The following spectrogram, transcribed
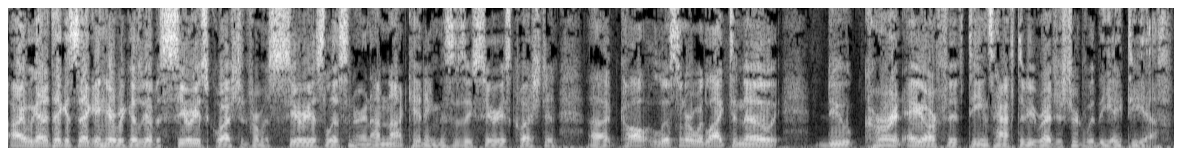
All right, we got to take a second here because we have a serious question from a serious listener, and I'm not kidding. This is a serious question. Uh, call listener would like to know: Do current AR-15s have to be registered with the ATF?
